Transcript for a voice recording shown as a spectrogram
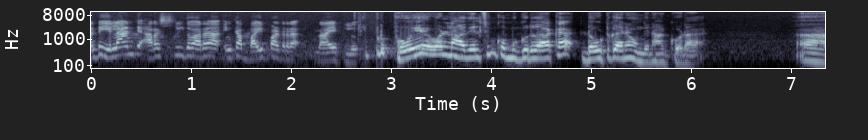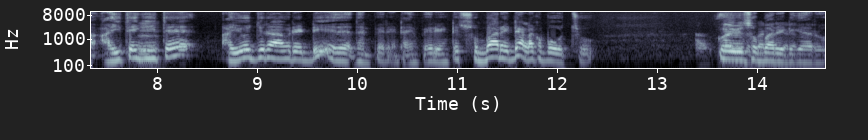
అంటే ఇలాంటి అరెస్టుల ద్వారా ఇంకా భయపడరా నాయకులు? ఇప్పుడు పోయేవాళ్ళు నాకు తెలిసి ఇంకో ముగ్గురు దాకా డౌట్గానే ఉంది నాకు కూడా. అయితే గీతే అయోధ్య రామిరెడ్డి దాని పేరేంటి? ఆయన పేరేంటి? సుబ్బారెడ్డి వెళ్ళకపోవచ్చు. వైవి సుబ్బారెడ్డి గారు.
